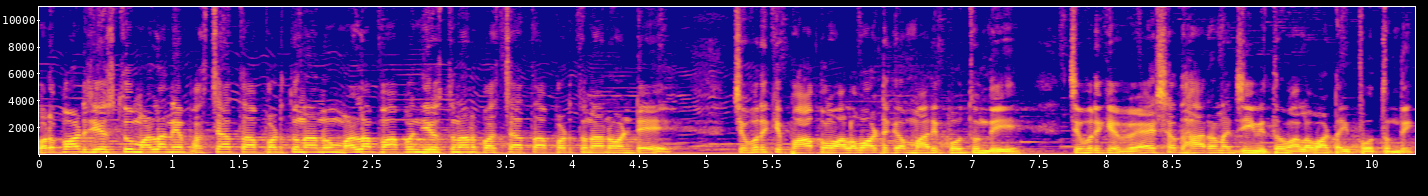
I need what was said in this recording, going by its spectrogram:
పొరపాటు చేస్తూ మళ్ళా నేను పశ్చాత్తాపడుతున్నాను మళ్ళా పాపం చేస్తున్నాను పశ్చాత్తాపడుతున్నాను అంటే చివరికి పాపం అలవాటుగా మారిపోతుంది. చివరికి వేషధారణ జీవితం అలవాటైపోతుంది.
